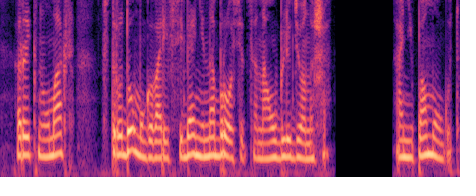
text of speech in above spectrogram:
— рыкнул Макс, с трудом уговорив себя не наброситься на ублюдёныша. «Они помогут,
